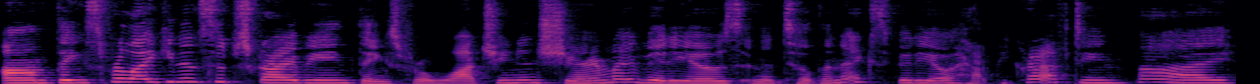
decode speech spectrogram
Um, thanks for liking and subscribing. Thanks for watching and sharing my videos. And until the next video, happy crafting. Bye.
